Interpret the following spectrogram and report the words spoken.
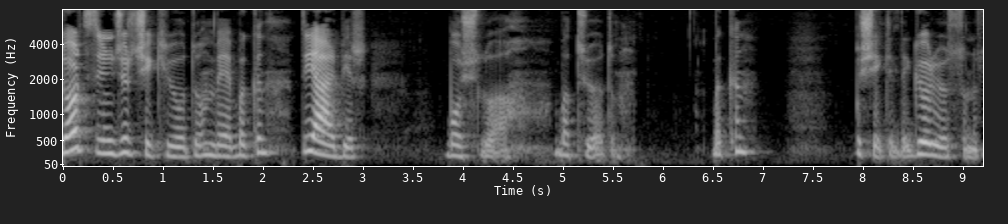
4 zincir çekiyordum ve bakın diğer bir boşluğa batıyordum. Bakın bu şekilde görüyorsunuz.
